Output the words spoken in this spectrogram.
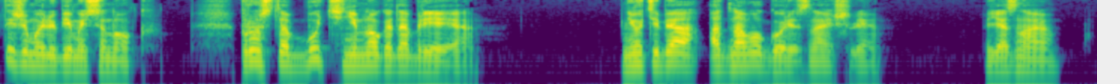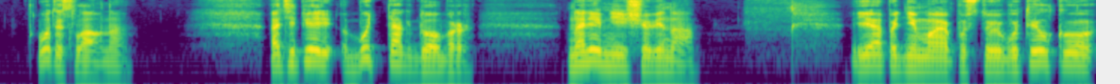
ты же мой любимый сынок. Просто будь немного добрее. Не у тебя одного горя, знаешь ли». «Я знаю. Вот и славно. А теперь будь так добр, — Налей мне еще вина». Я поднимаю пустую бутылку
